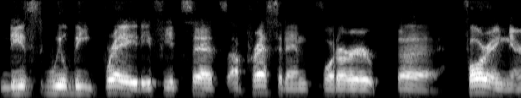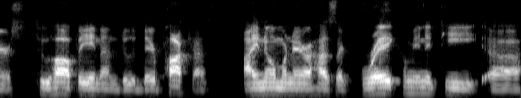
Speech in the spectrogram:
this will be great if it sets a precedent for uh, foreigners to hop in and do their podcast. I know Monero has a great community uh,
